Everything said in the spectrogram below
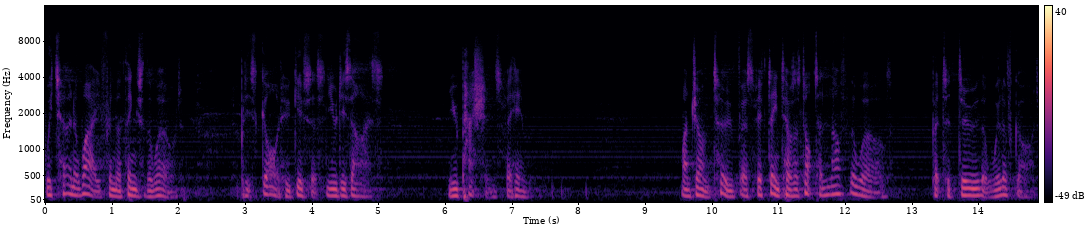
We turn away from the things of the world, but it's God who gives us new desires new passions for Him. 1 John 2, verse 15 tells us not to love the world, but to do the will of God,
